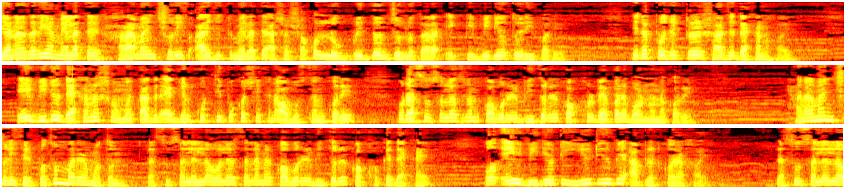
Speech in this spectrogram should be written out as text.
জানাদারিয়া মেলাতে, হারামাইন শরীফ আয়োজিত মেলাতে আসা সকল লোকবৃদ্ধর জন্য তারা একটি ভিডিও তৈরি করে, যেটা প্রজেক্টরের সাহায্যে দেখানো হয়। এই ভিডিও দেখানোর সময় তাদের একজন কর্তৃপক্ষ সেখানে অবস্থান করে ও রাসুল সাল্লাহ কবরের ভিতরের কক্ষর ব্যাপারে বর্ণনা করে। হারামাইন শরীফের প্রথমবারের মতন রাসুল সাল্লাহ কবরের ভিতরের কক্ষকে দেখায় ও এই ভিডিওটি ইউটিউবে আপলোড করা হয়। রাসুল সাল্লাহ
